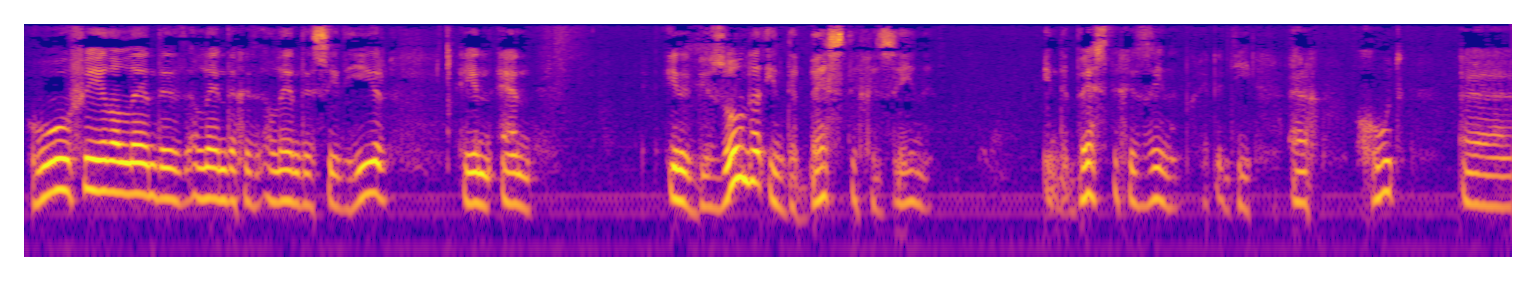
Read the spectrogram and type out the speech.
hoeveel ellende, ellendige, ellende zit hier in, en in het bijzonder in de beste gezinnen, in de beste gezinnen, die erg goed uh,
